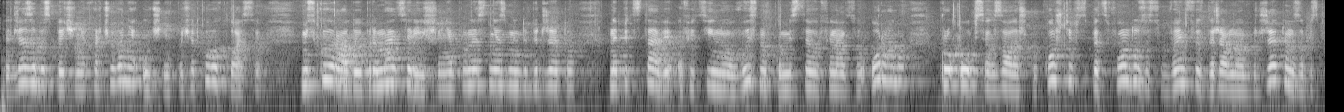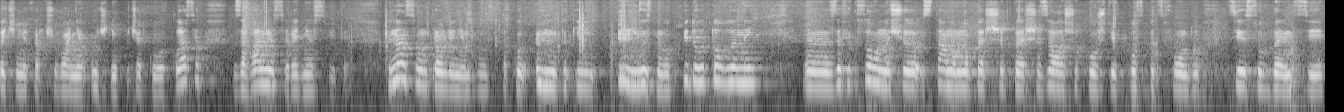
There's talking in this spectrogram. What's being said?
Для забезпечення харчування учнів початкових класів міською радою приймається рішення про внесення змін до бюджету на підставі офіційного висновку місцевого фінансового органу про обсяг залишку коштів спецфонду за субвенцію з державного бюджету на забезпечення харчування учнів початкових класів загальної середньої освіти. Фінансовим управлінням був такий, такий висновок підготовлений. Е, Зафіксовано, що станом на перше перше залишок коштів по спецфонду цієї субвенції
